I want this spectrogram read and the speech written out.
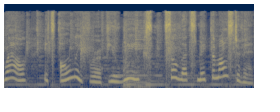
Well, it's only for a few weeks, so let's make the most of it.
